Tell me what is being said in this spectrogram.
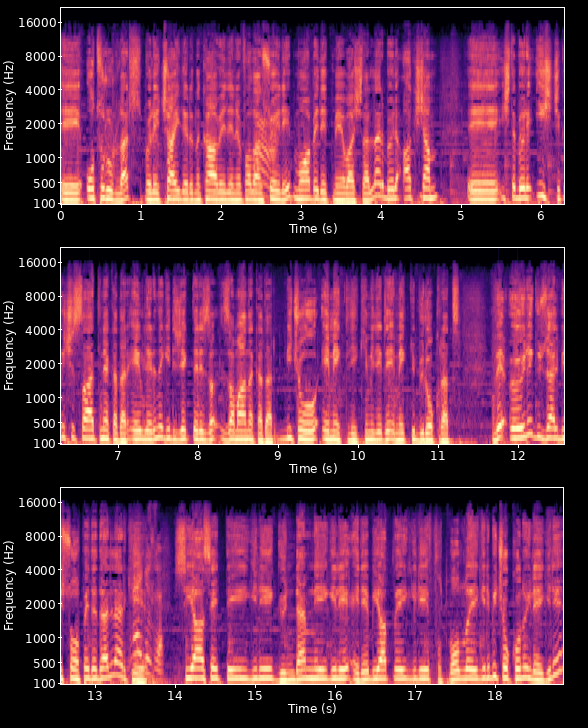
Ee, otururlar böyle çaylarını kahvelerini falan söyleyip muhabbet etmeye başlarlar. Böyle akşam e, işte böyle iş çıkışı saatine kadar evlerine gidecekleri za- zamana kadar. Birçoğu emekli kimileri de emekli bürokrat. Ve öyle güzel bir sohbet ederler ki siyasetle ilgili, gündemle ilgili, edebiyatla ilgili, futbolla ilgili birçok konuyla ilgili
